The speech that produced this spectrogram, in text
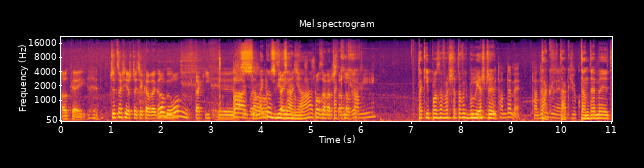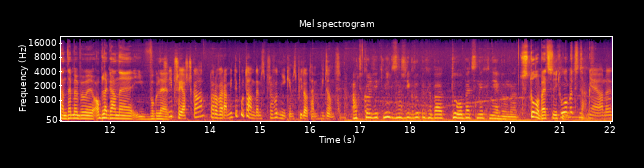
Okej. Czy coś jeszcze ciekawego było w takich... y, Tak, samego zwiedzania, Pozawarsztatowych? Takich takich pozawarsztatowych były I jeszcze... Były tandemy. Tandemy tak, były tak. okupowane. Tandemy, tandemy były oblegane i w ogóle... Czyli przejażdżka rowerami typu tandem z przewodnikiem, z pilotem widzącym. Aczkolwiek nikt z naszej grupy chyba tu obecnych nie był na Stu obecnych Tu nikt, obecnych tak. nie, ale...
